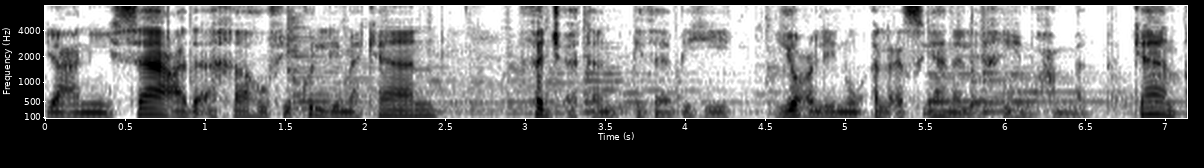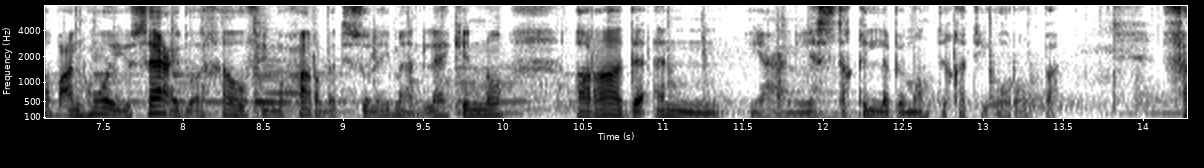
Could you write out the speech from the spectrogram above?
يعني ساعد أخاه في كل مكان فجأة إذا به يعلن العصيان لأخيه محمد، كان طبعا هو يساعد أخاه في محاربة سليمان لكنه أراد أن يعني يستقل بمنطقة أوروبا. ف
